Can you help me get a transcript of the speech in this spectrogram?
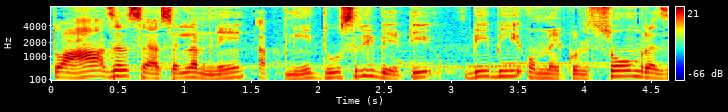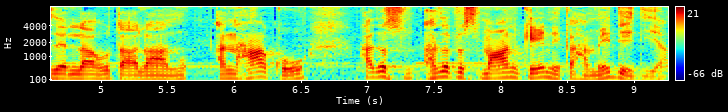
تو حضرت صلی اللہ علیہ وسلم نے اپنی دوسری بیٹی بی بی ام کلثوم رضی اللہ تعالیٰ عنہ کو حضرت حضرت عثمان کے نکاح میں دے دیا۔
